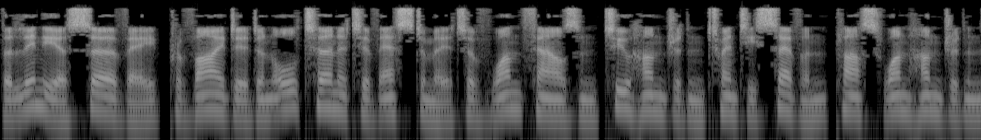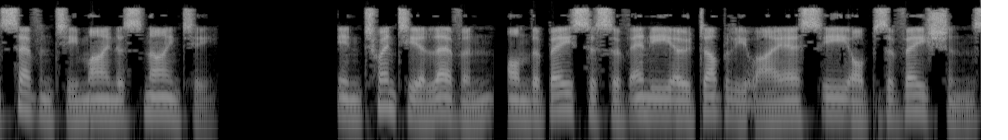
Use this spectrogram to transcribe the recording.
the Linear Survey provided an alternative estimate of 1,227 plus 170 minus 90. In 2011, on the basis of NEOWISE observations,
